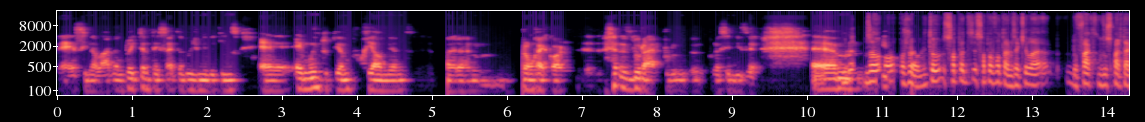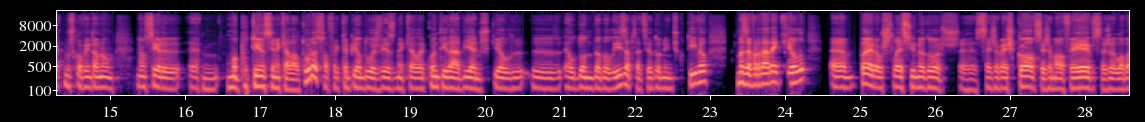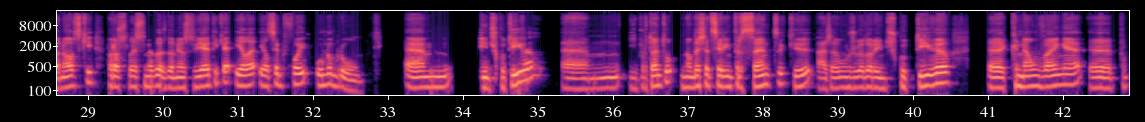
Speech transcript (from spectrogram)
é assinalável, de 87 a 2015, é, é muito tempo realmente para, para um recorde durar, por, por assim dizer. Um, mas, oh, oh, Joel, então, só para, só para voltarmos aqui lá, do facto do Spartak de Moscou então não, não ser um, uma potência naquela altura, só foi campeão duas vezes naquela quantidade de anos que ele uh, é o dono da baliza, apesar de ser dono indiscutível, mas a verdade é que ele, uh, para os selecionadores, uh, seja Beskov, seja Malafev, seja Lobanovski, para os selecionadores da União Soviética, ele, ele sempre foi o número um. um indiscutível, um, e, portanto, não deixa de ser interessante que haja um jogador indiscutível uh, que não venha, uh,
